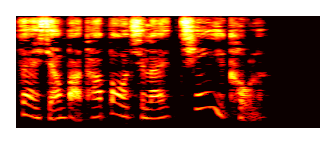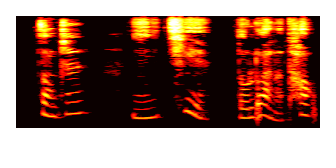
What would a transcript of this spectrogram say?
再想把她抱起来亲一口了。总之，一切。都乱了套。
